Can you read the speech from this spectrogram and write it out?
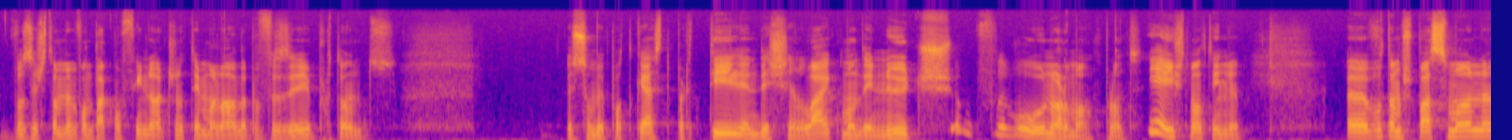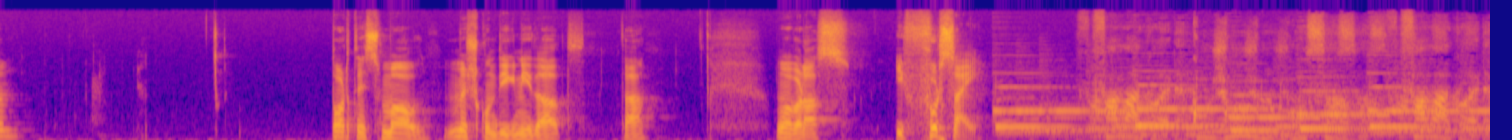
Vocês também vão estar confinados, não têm mais nada para fazer, portanto, eu sou o meu podcast. Partilhem, deixem like, mandem nudes, o normal. Pronto, e é isto, maltinha. Uh, voltamos para a semana. Portem-se mal, mas com dignidade, tá? Um abraço e forcei! Fala agora com João Nuno Gonçalo. Fala agora.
